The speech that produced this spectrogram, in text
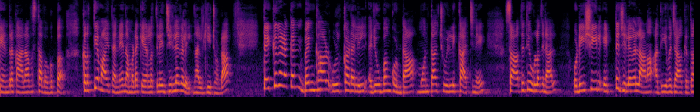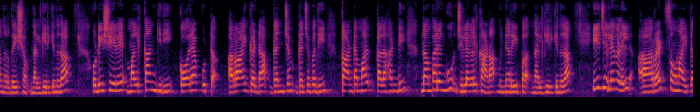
കേന്ദ്ര കാലാവസ്ഥാ വകുപ്പ് കൃത്യമായി തന്നെ നമ്മുടെ കേരളത്തിലെ ജില്ലകളിൽ നൽകിയിട്ടുണ്ട്. തെക്ക് കിഴക്കൻ ബംഗാൾ ഉൾക്കടലിൽ രൂപം കൊണ്ട മൊന്ത ചുഴലിക്കാറ്റിന് സാധ്യതയുള്ളതിനാൽ ഒഡീഷയിൽ എട്ട് ജില്ലകളിലാണ് അതീവ ജാഗ്രതാ നിർദ്ദേശം നൽകിയിരിക്കുന്നത്. ഒഡീഷയിലെ മൽക്കാൻഗിരി കോരാപുട്ട് റായ്ഗഡ ഗഞ്ചം ഗജപതി കാണ്ടമാൽ കലഹണ്ടി നമ്പരങ്കൂർ ജില്ലകൾക്കാണ് മുന്നറിയിപ്പ് നൽകിയിരിക്കുന്നത്. ഈ ജില്ലകളിൽ റെഡ് സോണായിട്ട്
